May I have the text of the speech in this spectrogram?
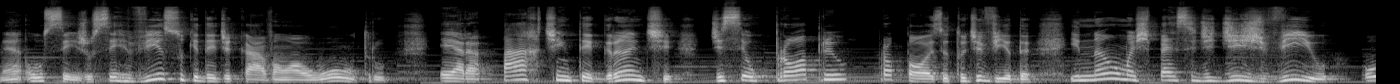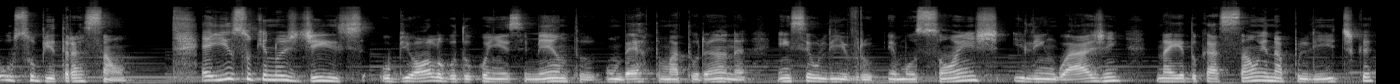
né? Ou seja, o serviço que dedicavam ao outro era parte integrante de seu próprio propósito de vida e não uma espécie de desvio ou subtração. É isso que nos diz o biólogo do conhecimento Humberto Maturana em seu livro Emoções e Linguagem na Educação e na Política,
